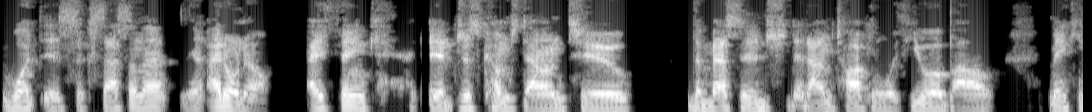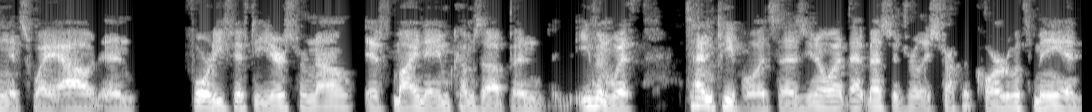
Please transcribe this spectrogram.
what is success in that? I don't know. I think it just comes down to the message that I'm talking with you about making its way out. And 40, 50 years from now, if my name comes up and even with 10 people, it says, you know what, that message really struck a chord with me and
